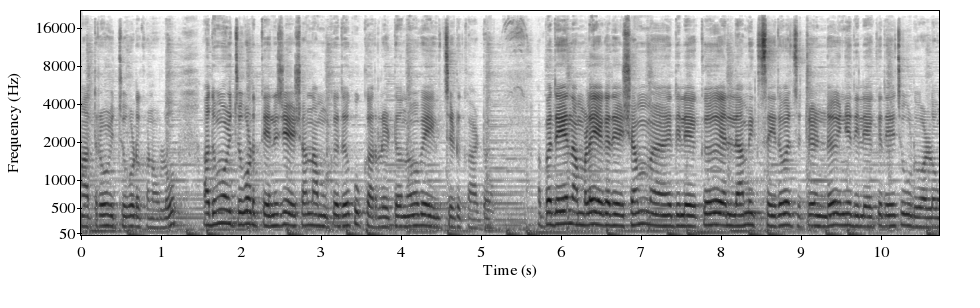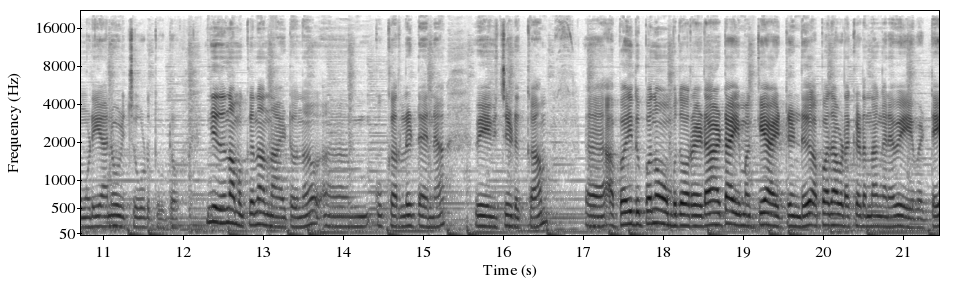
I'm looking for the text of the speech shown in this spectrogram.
മാത്രമേ ഒഴിച്ചു കൊടുക്കണുള്ളൂ. അതും ഒഴിച്ചു കൊടുത്തതിന് ശേഷം നമുക്കിത് കുക്കറിലിട്ട് ഒന്ന് വേവിച്ചെടുക്കാം കേട്ടോ. അപ്പോൾ ഇതേ നമ്മൾ ഏകദേശം ഇതിലേക്ക് എല്ലാം മിക്സ് ചെയ്ത് വെച്ചിട്ടുണ്ട്. ഇനി ഇതിലേക്ക് ഇതേ ചൂടുവെള്ളവും കൂടി ഞാൻ ഒഴിച്ചു കൊടുത്തു കേട്ടോ ഇനി ഇത് നമുക്ക് നന്നായിട്ടൊന്ന് കുക്കറിലിട്ട് തന്നെ വേവിച്ചെടുക്കാം. അപ്പോൾ ഇതിപ്പോൾ നോമ്പ് തുറയുടെ ആ ടൈമൊക്കെ ആയിട്ടുണ്ട്. അപ്പോൾ അത് അവിടെ കിടന്ന് അങ്ങനെ വേവട്ടെ.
